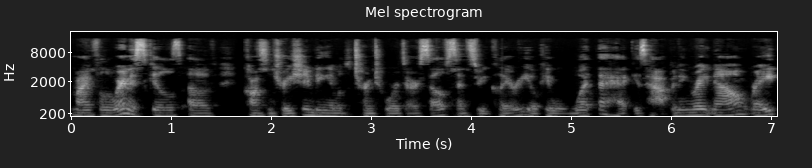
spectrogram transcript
mindful awareness skills of concentration, being able to turn towards ourselves, sensory clarity. Okay, well, what the heck is happening right now, right?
